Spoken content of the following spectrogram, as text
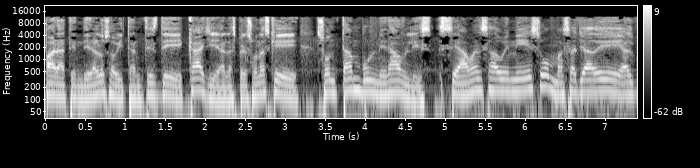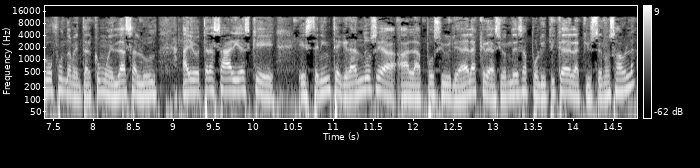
para atender a los habitantes de calle, a las personas que son tan vulnerables. ¿Se ha avanzado en eso más allá de algo fundamental como es la salud? ¿Hay otras áreas que estén integrándose a, a la posibilidad de la creación de esa política de la que usted nos habla?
